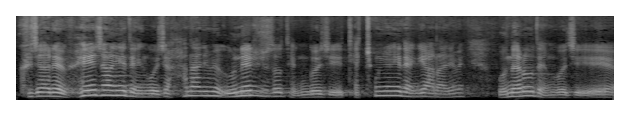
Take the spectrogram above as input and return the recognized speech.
그 자리에 회장이 된 거지. 하나님의 은혜 주셔서 된 거지. 대통령이 된 게 하나님의 은혜로 된 거지.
